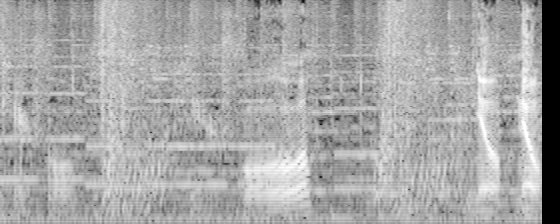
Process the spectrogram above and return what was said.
Careful. Careful. No, no.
